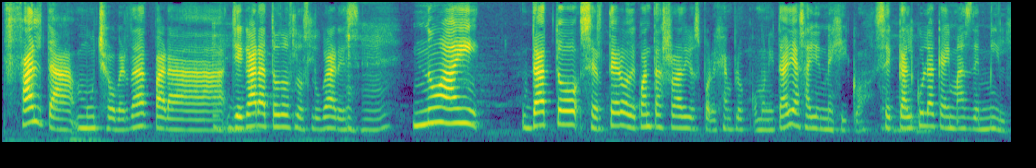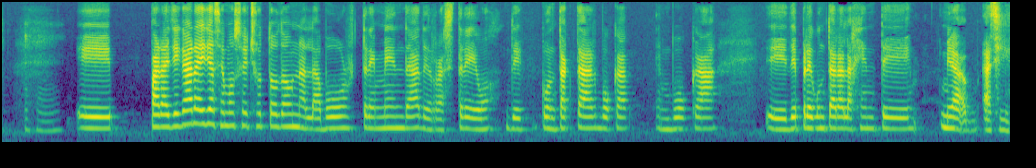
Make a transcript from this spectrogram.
falta mucho, ¿verdad?, para llegar a todos los lugares. No hay dato certero de cuántas radios, por ejemplo, comunitarias hay en México. Se calcula que hay más de mil. Eh, para llegar a ellas hemos hecho toda una labor tremenda de rastreo, de contactar boca en boca, eh, de preguntar a la gente, mira, así,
